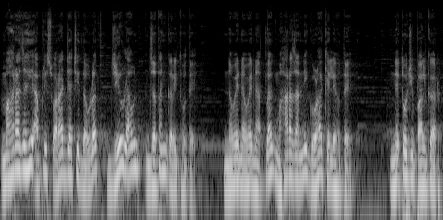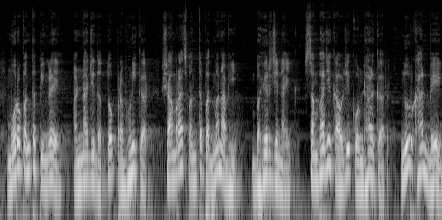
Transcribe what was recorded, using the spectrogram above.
महाराजही आपली स्वराज्याची दौलत जीव लावून जतन करीत होते. नवे नवे नातलग महाराजांनी गोळा केले होते. नेतोजी पालकर मोरोपंत पिंगळे अण्णाजी दत्तो प्रभुणीकर शामराजपंत पद्मनाभी बहिर्जी नाईक संभाजी कावजी कोंढाळकर नूरखान बेग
